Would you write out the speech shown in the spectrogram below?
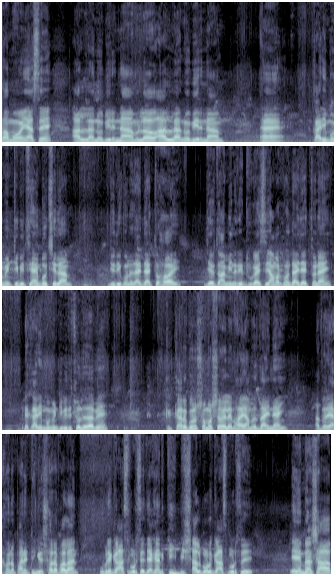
সময় আছে। আল্লাহ নবীর নাম লও, আল্লাহ নবীর নাম। হ্যাঁ কারি মমিন টিভি থেকে আমি বলছিলাম, যদি কোনো দায় দায়িত্ব হয়, যেহেতু আমি এনাদের ঢুকাইছি, আমার কোনো দায় দায়িত্ব নাই, এটা কারি মমিন টিভিতে চলে যাবে। কারও কোনো সমস্যা হলে ভাই, আমরা দায় নাই। আপনারা এখনও পানির ট্যাঙ্কির সরা ফালান। উপরে গাছ পড়ছে, দেখেন কি বিশাল বড় গাছ পড়ছে। এ ইমরান সাহেব,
